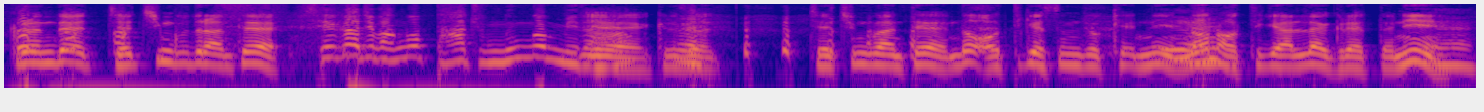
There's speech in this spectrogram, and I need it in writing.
그런데 제 친구들한테 세 가지 방법 다 죽는 겁니다. 예, 그래서 예. 제 친구한테 너 어떻게 했으면 좋겠니? 예. 넌 어떻게 할래? 그랬더니 예.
